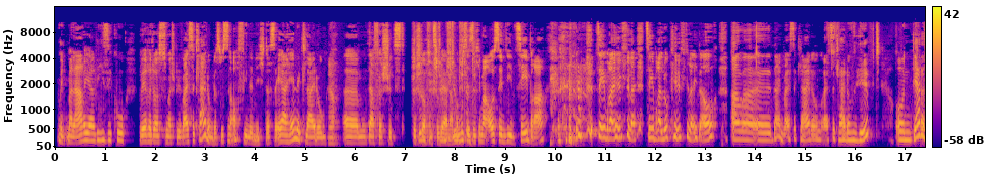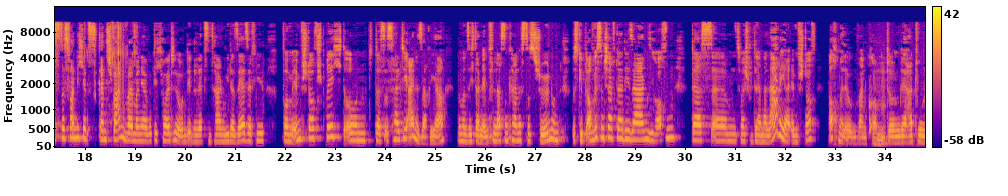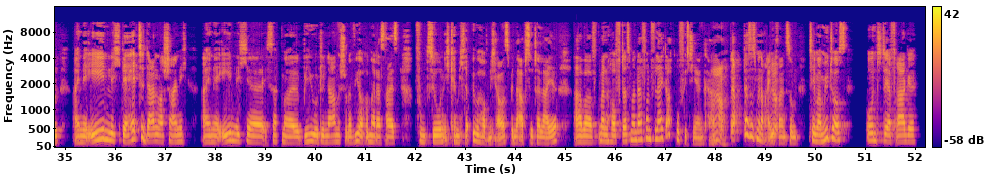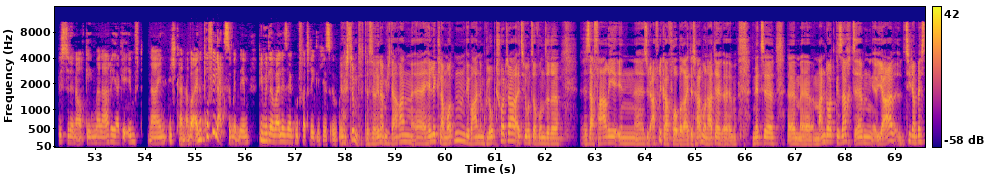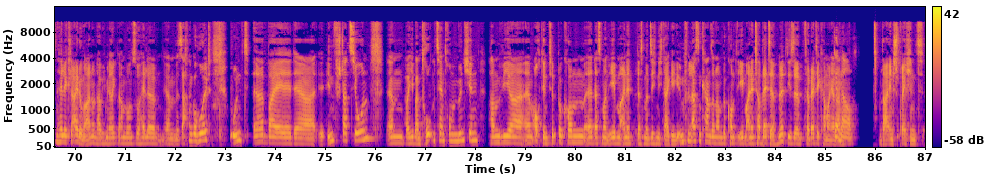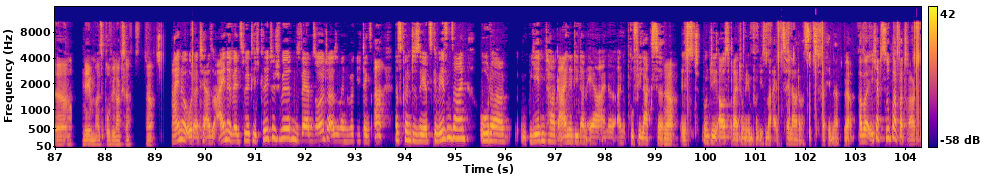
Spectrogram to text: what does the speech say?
mit Malaria-Risiko wäre das zum Beispiel weiße Kleidung. Das wissen auch viele nicht, dass eher helle Kleidung Ja. ähm, dafür schützt, Stimmt, gestochen zu stimmt, werden. Aber stimmt, man muss jetzt stimmt. nicht immer aussehen wie ein Zebra. Zebra hilft vielleicht, Zebra-Look hilft vielleicht auch. Aber äh, nein, weiße Kleidung, weiße Kleidung hilft. Und ja, das, das fand ich jetzt ganz spannend, weil man ja wirklich heute und in den letzten Tagen wieder sehr, sehr viel vom Impfstoff spricht. Und das ist halt die eine Sache, ja. Wenn man sich dann impfen lassen kann, ist das schön. Und es gibt auch Wissenschaftler, die sagen, sie hoffen, dass ähm, zum Beispiel der Malaria-Impfstoff auch mal irgendwann kommt. Und der hat wohl eine ähnliche, der hätte dann wahrscheinlich eine ähnliche, ich sag mal, biodynamisch oder wie auch immer das heißt, Funktion. Ich kenne mich da überhaupt nicht aus, bin da absoluter Laie. Aber man hofft, dass man davon vielleicht auch profitieren kann. Ah. Ja, das ist mir noch eingefallen zum Thema Mythos und der Frage, bist du denn auch gegen Malaria geimpft? Nein, ich kann aber eine Prophylaxe mitnehmen, die mittlerweile sehr gut verträglich ist Ja, übrigens. stimmt. Das erinnert mich daran, äh, helle Klamotten. Wir waren im Globetrotter, als wir uns auf unsere Safari in äh, Südafrika vorbereitet haben. Und hat der äh, nette ähm, äh, Mann dort gesagt, ähm, ja, zieht am besten helle Kleidung an. Und da hab ich mir direkt, haben wir uns so helle ähm, Sachen geholt. Und äh, bei der Impfstation, ähm, bei hier beim Tropenzentrum in München, haben wir ähm, auch den Tipp bekommen, äh, dass man eben eine, dass man sich nicht dagegen impfen lassen kann, sondern bekommt eben eine Tablette. Ne? Diese Tablette kann man ja dann Genau. da entsprechend äh, nehmen als Prophylaxe. Ja. Eine oder also eine, wenn es wirklich kritisch werden, werden sollte, also wenn du wirklich denkst, ah, das könnte sie jetzt gewesen sein, oder jeden Tag eine, die dann eher eine eine Prophylaxe Ja. ist und die Ausbreitung eben von diesem Einzeller oder was das verhindert. Ja, aber ich habe super vertragen.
